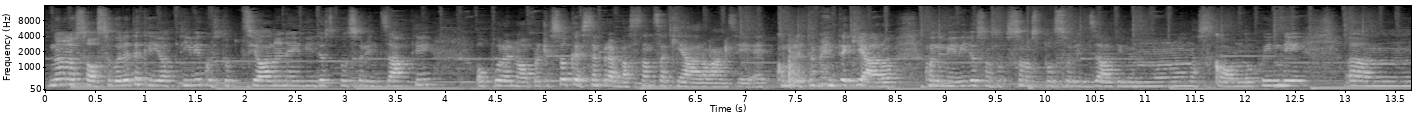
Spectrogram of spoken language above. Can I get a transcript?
non lo so, se volete che io attivi questa opzione nei video sponsorizzati oppure no, perché so che è sempre abbastanza chiaro, anzi è completamente chiaro quando i miei video sono, sono sponsorizzati, non, non, non, nascondo, quindi um,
